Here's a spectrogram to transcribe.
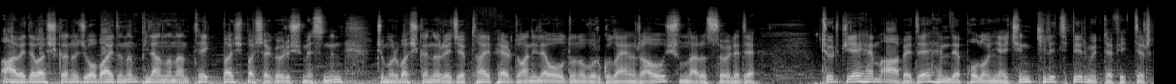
ABD Başkanı Joe Biden'ın planlanan tek baş başa görüşmesinin Cumhurbaşkanı Recep Tayyip Erdoğan ile olduğunu vurgulayan Rau şunları söyledi. Türkiye hem ABD hem de Polonya için kilit bir müttefiktir.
